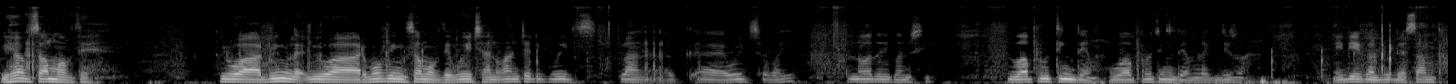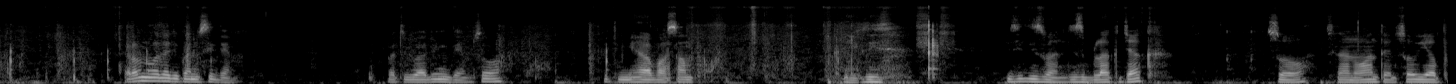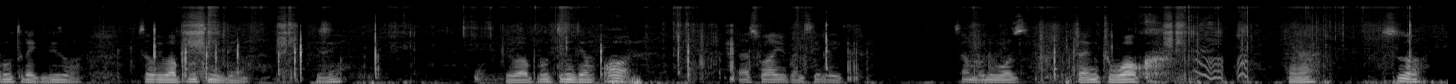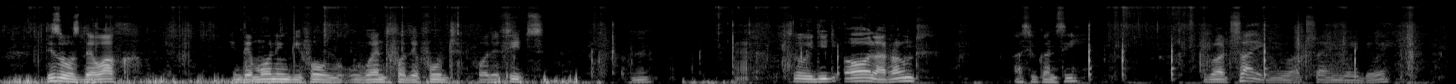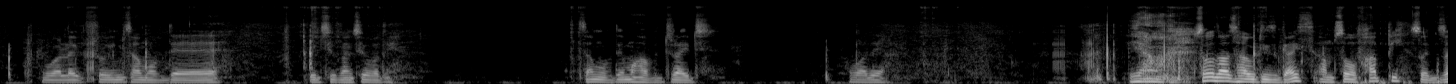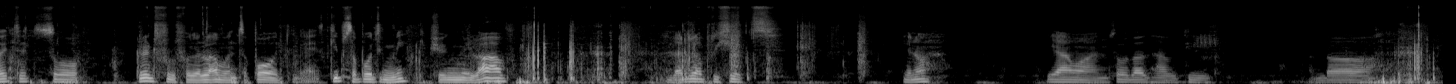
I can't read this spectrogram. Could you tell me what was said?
we have some of the we are doing like we were removing some of the weeds unwanted weeds plant uh, weeds over here I don't know whether you can see we are uprooting them we are uprooting them like this one maybe I can do the sample I don't know whether you can see them, but we are doing them. So let me have a sample like this. You see this one? This is blackjack. So it's unwanted. So we uproot like this one. So we were uprooting them. You see? We were uprooting them all. That's why you can see like somebody was trying to walk. You know? So this was the work in the morning before we went for the food for the feeds. Mm. So we did all around as you can see. We were trying, we were trying by the way. We were like showing some of the feeds you can see over there. Some of them have dried over there. Yeah, man. So that's how it is, guys. I'm so happy, so excited, so grateful for your love and support, guys. Keep supporting me, keep showing me love, and I really appreciate. You know, yeah, man. So that's how it is. And uh,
